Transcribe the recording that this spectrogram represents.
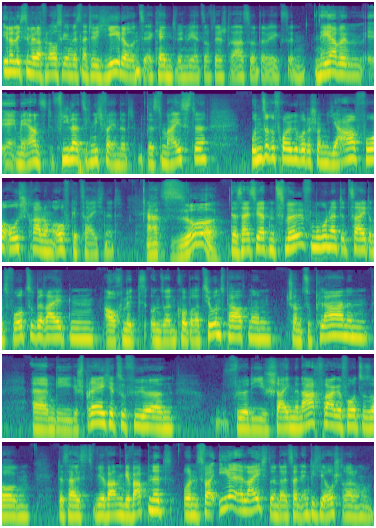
innerlich sind wir davon ausgegangen, dass natürlich jeder uns erkennt, wenn wir jetzt auf der Straße unterwegs sind. Nee, aber im, äh, im Ernst, viel hat sich nicht verändert. Das meiste, unsere Folge wurde schon ein Jahr vor Ausstrahlung aufgezeichnet. Ach so. Das heißt, wir hatten zwölf Monate Zeit, uns vorzubereiten, auch mit unseren Kooperationspartnern schon zu planen, ähm, die Gespräche zu führen, für die steigende Nachfrage vorzusorgen. Das heißt, wir waren gewappnet und es war eher erleichternd, als dann endlich die Ausstrahlung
